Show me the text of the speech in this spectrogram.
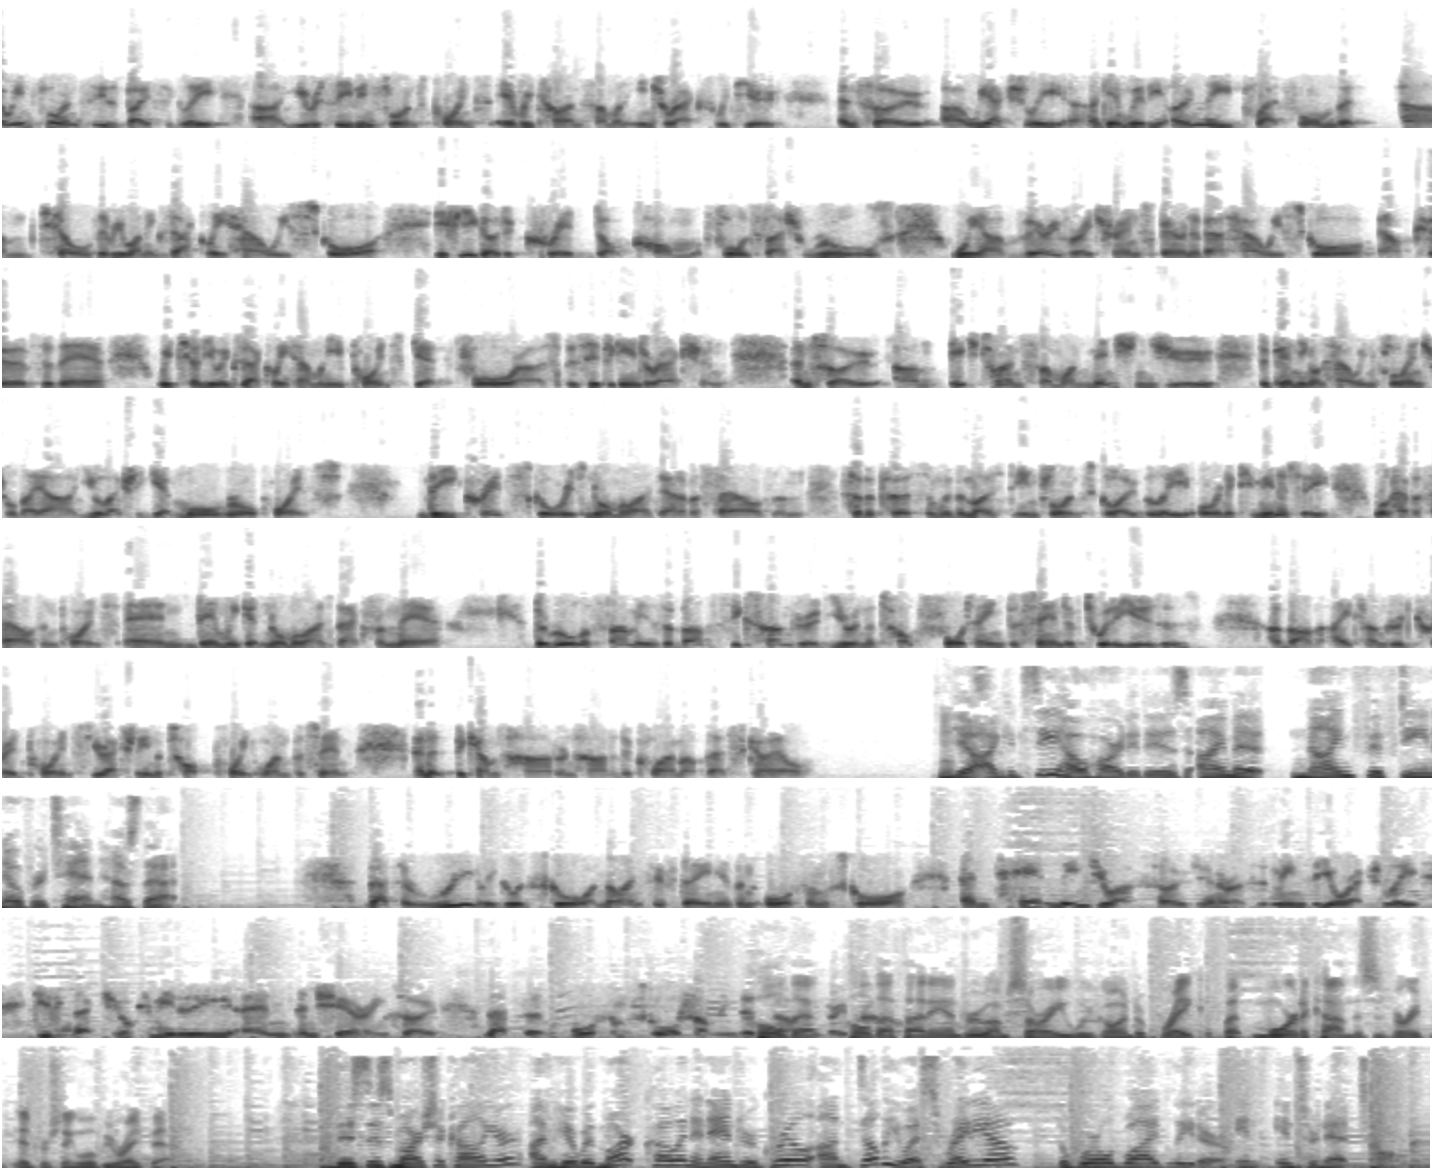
So influence is basically uh, you receive influence points every time someone interacts with you. And so uh, we actually, again, we're the only platform that um, tells everyone exactly how we score. If you go to kred.com forward slash rules, we are very, very transparent about how we score. Our curves are there. We tell you exactly how many points get for a specific interaction. And so um, each time someone mentions you, depending on how influential they are, you'll actually get more raw points. The Kred score is normalized out of a thousand, so the person with the most influence globally or in a community will have a thousand points, and then we get normalized back from there. The rule of thumb is above 600, you're in the top 14% of Twitter users. Above 800 Kred points, you're actually in the top 0.1%. And it becomes harder and harder to climb up that scale. yeah, I can see how hard it is. I'm at 915 over 10. How's that? That's a really good score. 915 is an awesome score, and 10 means you are so generous. It means that you're actually giving back to your community and, and sharing. So that's an awesome score, something that... Hold uh, that, hold that thought, Andrew. I'm sorry, we're going to break, but more to come. This is very interesting. We'll be right back. This is Marsha Collier. I'm here with Mark Cohen and Andrew Grill on WS Radio, the worldwide leader in Internet talk.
